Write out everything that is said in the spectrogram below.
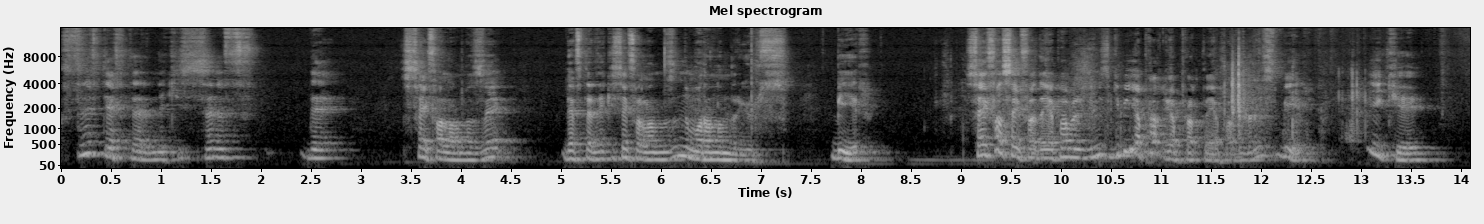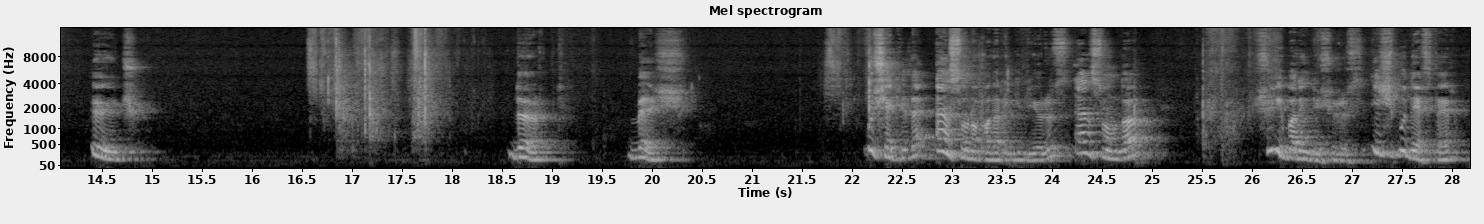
sınıf defterindeki sınıf de sayfalarımızı defterdeki sayfalarımızı numaralandırıyoruz. 1 Sayfa sayfada yapabildiğimiz gibi yaprak yaprak da yapabiliriz. 1 2 3 4 5 Bu şekilde en sona kadar gidiyoruz. En sonda şu ibareyi düşürürüz. İş bu defter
